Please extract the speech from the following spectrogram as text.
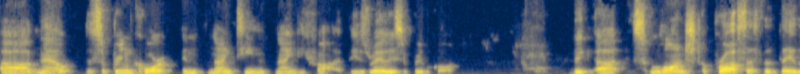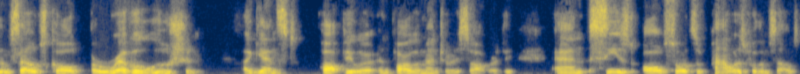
Uh, now, the Supreme Court in 1995, the Israeli Supreme Court, uh, launched a process that they themselves called a revolution against popular and parliamentary sovereignty and seized all sorts of powers for themselves.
